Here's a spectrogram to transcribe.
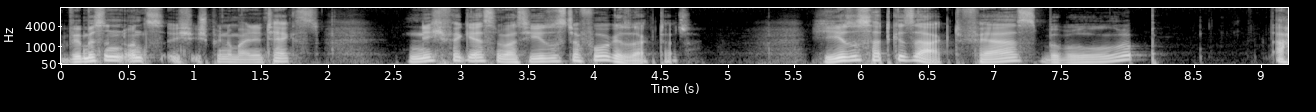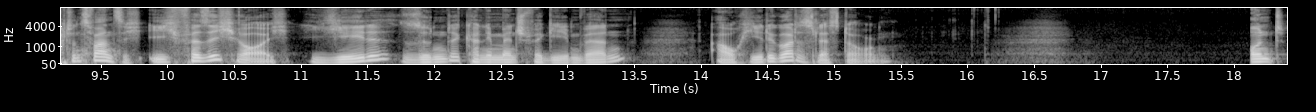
Wir müssen uns, ich, ich springe nochmal in den Text, nicht vergessen, was Jesus davor gesagt hat. Jesus hat gesagt, Vers 28, ich versichere euch, jede Sünde kann dem Mensch vergeben werden, auch jede Gotteslästerung. Und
